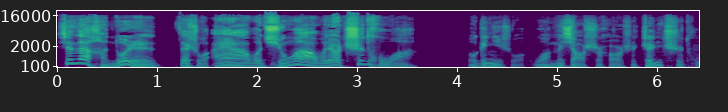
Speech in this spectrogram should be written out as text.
现在很多人在说：“哎呀，我穷啊，我要吃土啊。”我跟你说，我们小时候是真吃土，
